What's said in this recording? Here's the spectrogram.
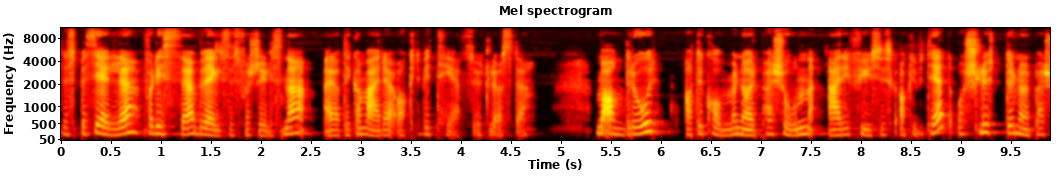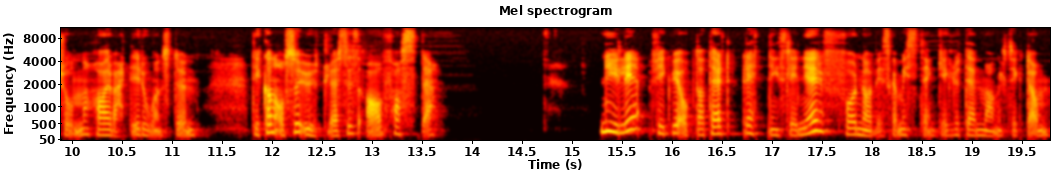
Det spesielle for disse bevegelsesforstyrrelsene er at de kan være aktivitetsutløste. Med andre ord at de kommer når personen er i fysisk aktivitet, og slutter når personen har vært i ro en stund. De kan også utløses av faste. Nylig fikk vi oppdatert retningslinjer for når vi skal mistenke glutenmangelsykdom.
